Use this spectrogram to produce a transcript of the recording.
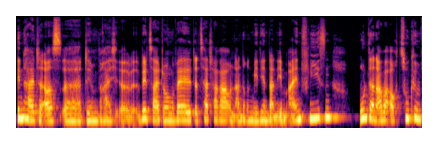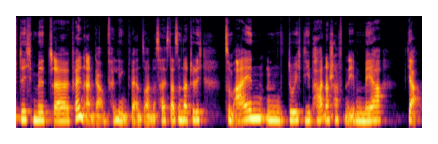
Inhalte aus äh, dem Bereich äh, Bildzeitung, Welt etc. und anderen Medien dann eben einfließen und dann aber auch zukünftig mit äh, Quellenangaben verlinkt werden sollen. Das heißt, das sind natürlich zum einen mh, durch die Partnerschaften eben mehr, ja,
